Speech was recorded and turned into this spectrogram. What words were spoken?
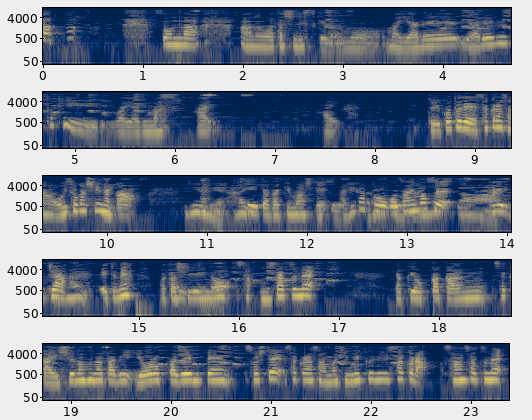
そんな、あの、私ですけれども、まあ、やれ、やれるときはやります。はい。はい。ということで、さくらさん、お忙しい中、いえいえ、はい。来ていただきまして、ありがとうございます。はい、じゃあ、はい。えっとね、私の2冊目、104日間世界一周の船旅、ヨーロッパ全編、そして桜さんの日めくり桜、3冊目。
